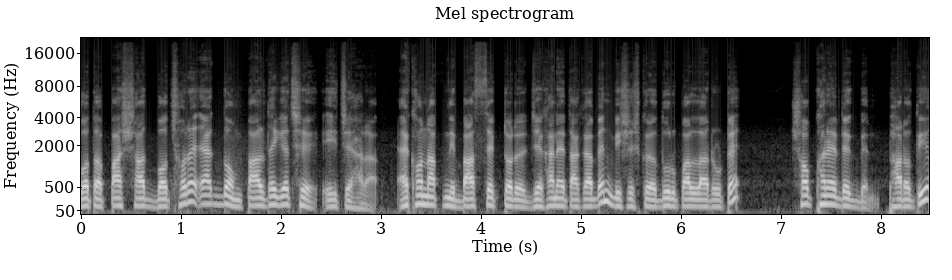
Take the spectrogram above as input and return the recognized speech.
গত পাঁচ সাত বছরে একদম পাল্টে গেছে এই চেহারা। এখন আপনি বাস সেক্টরে যেখানে তাকাবেন, বিশেষ করে দূরপাল্লা রুটে সবখানে দেখবেন ভারতীয়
